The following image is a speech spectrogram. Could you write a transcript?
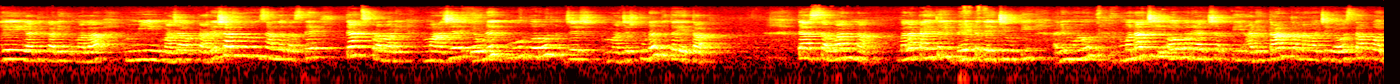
हे या ठिकाणी तुम्हाला मी माझ्या कार्यशाळेमधून सांगत असते. त्याचप्रमाणे माझे एवढे दूरवरून जे माझे स्टुडंट इथं येतात त्या सर्वांना मला काहीतरी भेट द्यायची होती आणि म्हणून मनाची अमर्याद शक्ती आणि ताणतणावाचे व्यवस्थापन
